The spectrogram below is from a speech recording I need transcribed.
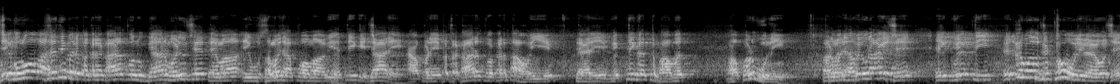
જે ગુરુઓ પાસેથી મને પત્રકારત્વનું જ્ઞાન મળ્યું છે, તેમાં એવું સમજ આપવામાં આવી હતી કે જ્યારે આપણે પત્રકારત્વ કરતા હોઈએ, ત્યારે વ્યક્તિગત બાબતમાં પડવું નહીં. પણ મને હવે એવું લાગે છે, એક વ્યક્તિ એટલું બધું જુઠ્ઠું બોલી રહ્યો છે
